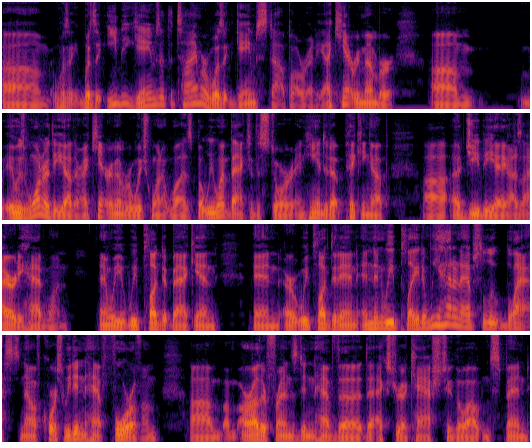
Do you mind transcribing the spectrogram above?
um, was it, was it EB Games at the time or was it GameStop already? I can't remember. Um, it was one or the other. I can't remember which one it was, but we went back to the store and he ended up picking up uh, a GBA as I already had one. And we we plugged it back in and or we plugged it in and then we played and we had an absolute blast. Now of course we didn't have four of them um, our other friends didn't have the the extra cash to go out and spend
